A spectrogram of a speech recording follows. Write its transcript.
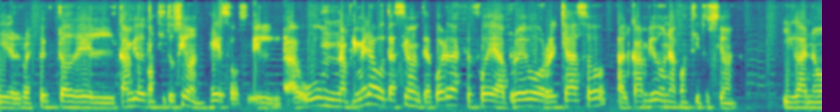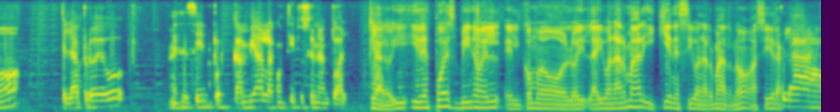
eh, respecto del cambio de constitución, eso. el- hubo una primera votación, ¿te acuerdas? Que fue apruebo o rechazo al cambio de una constitución. Y ganó el apruebo, es decir, por cambiar la constitución actual. claro y, y después vino el, el cómo lo- la iban a armar y quiénes iban a armar no así era Claro,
